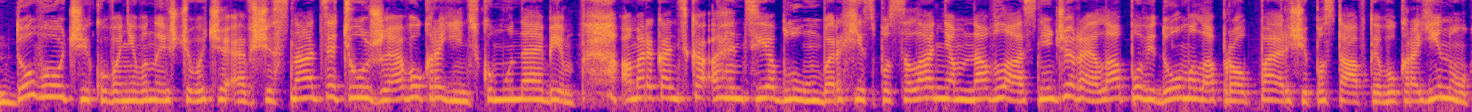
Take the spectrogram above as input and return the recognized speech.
Довгоочікувані винищувачі F-16 уже в українському небі. Американська агенція Bloomberg із посиланням на власні джерела повідомила про перші поставки в Україну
